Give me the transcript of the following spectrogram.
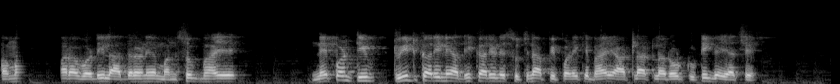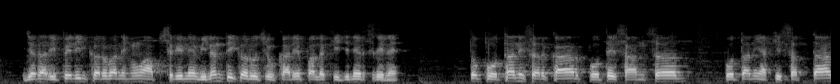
અમારા વડીલ આદરણીય મનસુખભાઈએ ને પણ ટ્વી- ટ્વીટ કરીને અધિકારીઓને સૂચના આપવી પડે કે ભાઈ આટલા આટલા રોડ તૂટી ગયા છે. જરા રિપેરિંગ કરવાની હું આપશ્રીને વિનંતી કરું છું, કાર્યપાલક ઇજનેરશ્રીને તો પોતાની સરકાર, પોતે સાંસદ પોતાની આખી સત્તા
